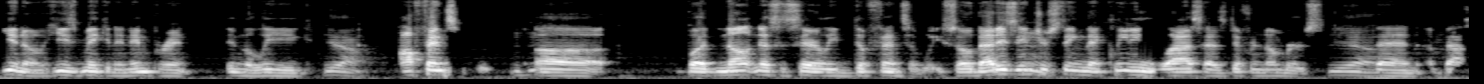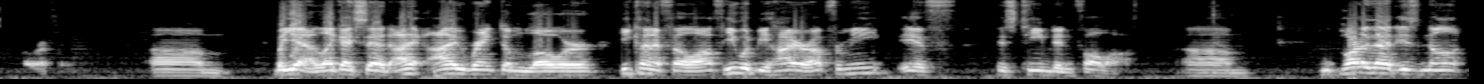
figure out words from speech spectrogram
you know he's making an imprint in the league Yeah. offensively, Mhm. uh, but not necessarily defensively. So that is is interesting that cleaning glass has different numbers Yeah. than a basketball reference. Um, but yeah, like I said, I, I ranked him lower. He kind of fell off. He would be higher up for me if his team didn't fall off. Um, part of that is not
